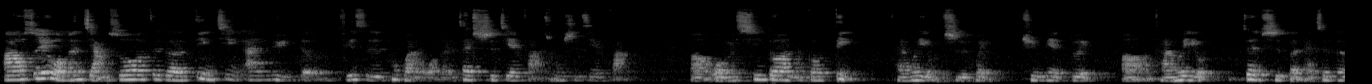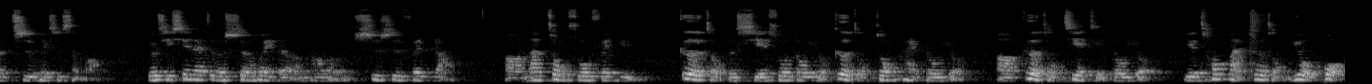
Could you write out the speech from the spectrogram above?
好，所以我们讲说这个定静安虑得，其实不管我们在世间法、出世间法，啊，我们心都要能够定，才会有智慧去面对啊，才会有认识本来真正的智慧是什么。尤其现在这个社会呢，呃，世事纷扰，啊，那众说纷纭，各种的邪说都有，各种宗派都有，啊，各种见解都有，也充满各种诱惑。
